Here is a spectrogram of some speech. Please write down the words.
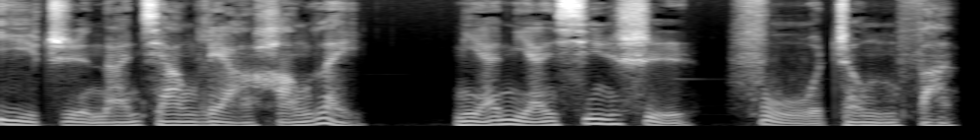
一纸南江两行泪，年年心事复征帆。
